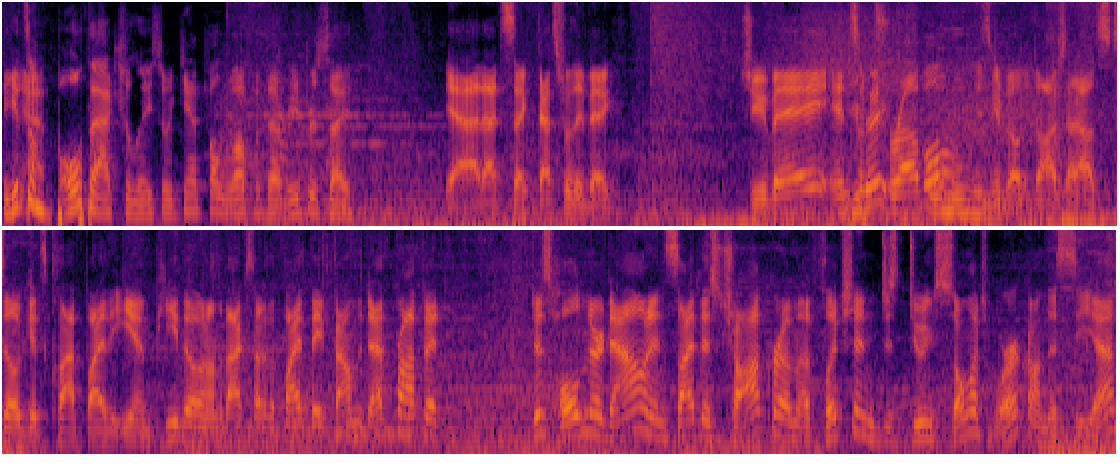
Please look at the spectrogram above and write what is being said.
He gets Yeah. them both actually, so he can't follow up with that Reaper Scythe. Yeah, that's sick. That's really big. Jubei in some trouble. Ooh. He's gonna be able to dodge that out. Still gets clapped by the EMP though, and on the backside of the fight, they found the Death Prophet just holding her down inside this Chakram Affliction, just doing so much work on this CM.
